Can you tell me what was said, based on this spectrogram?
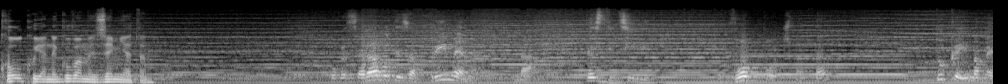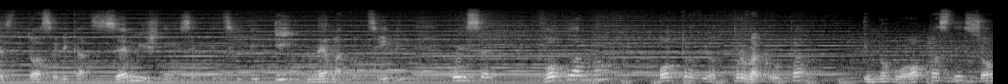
колку ја негуваме земјата. Кога се работи за примена на пестициди во почвата, Тука имаме, тоа се вика, земјишни инсектициди и нематоциди, кои се воглавно отрови од прва група и многу опасни со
